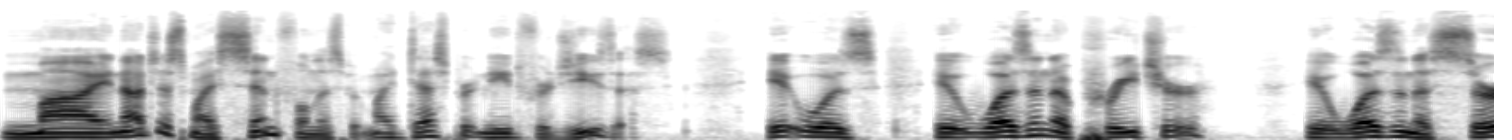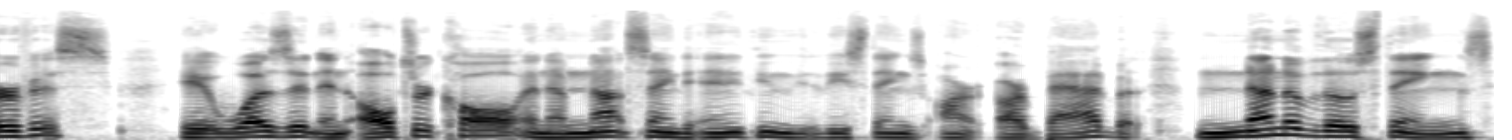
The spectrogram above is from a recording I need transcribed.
my not just my sinfulness, but my desperate need for Jesus. It was it wasn't a preacher, it wasn't a service, it wasn't an altar call, and I'm not saying that anything these things aren't are bad, but none of those things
